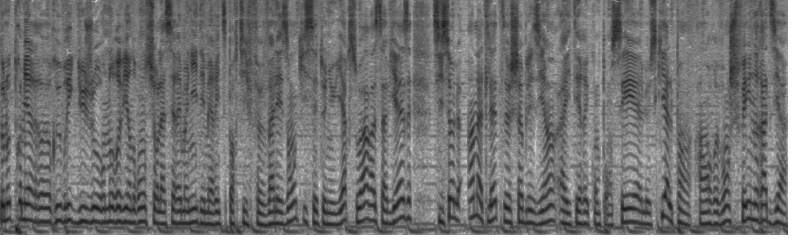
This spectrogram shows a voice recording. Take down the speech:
Dans notre première rubrique du jour, nous reviendrons sur la cérémonie des mérites sportifs valaisans qui s'est tenue hier soir à Savièse. Si seul un athlète chablaisien a été récompensé, le ski alpin a en revanche fait une razzia.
